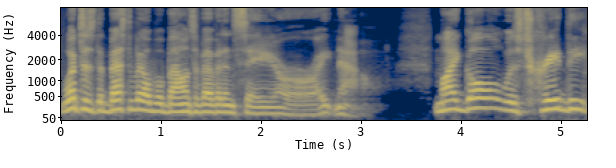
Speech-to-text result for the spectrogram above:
What does the best available balance of evidence say right now? My goal was to create the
